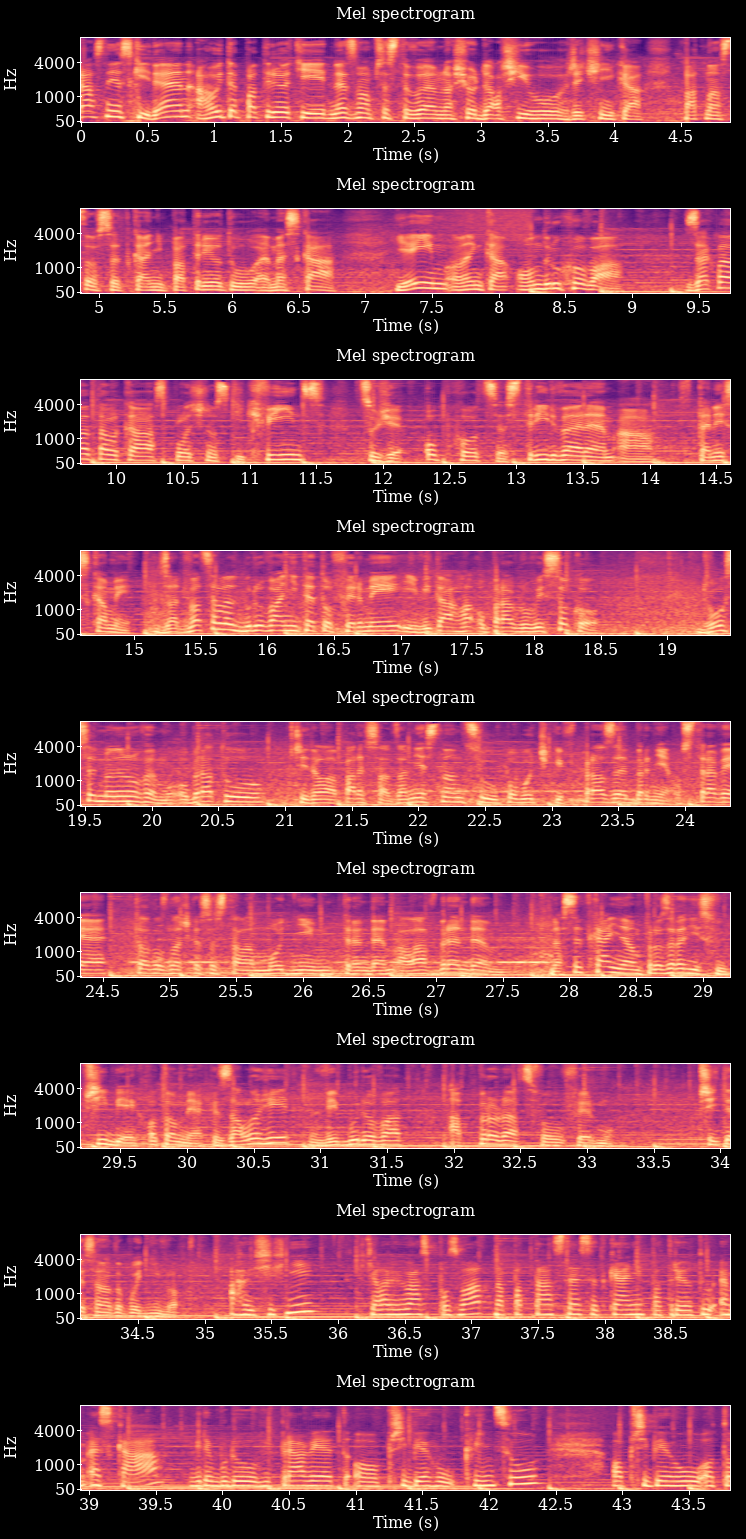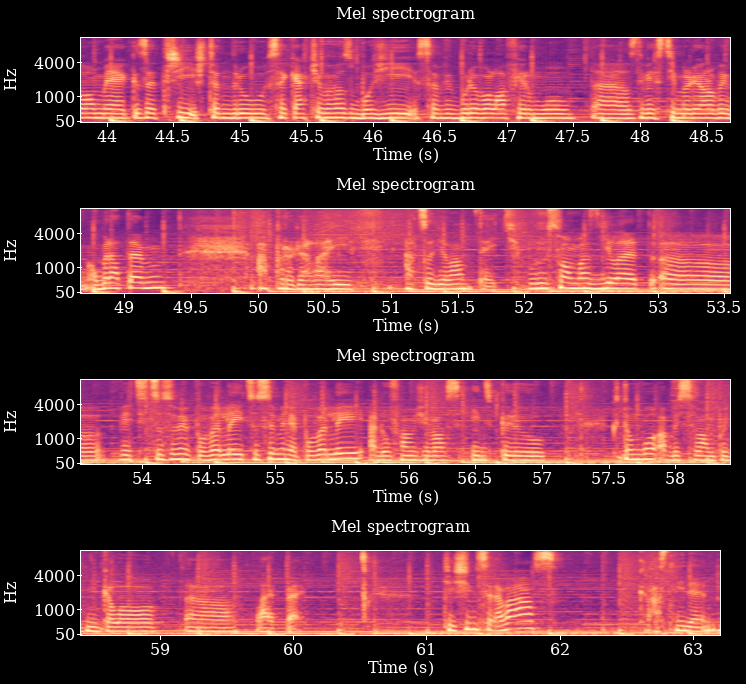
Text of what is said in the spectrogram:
Krásný hezký den, ahojte patrioti, dnes vám představujeme našeho dalšího řečníka 15. setkání patriotů MSK. Je jim Lenka Ondruchová, zakladatelka společnosti Queens, což je obchod se streetwearem a teniskami. Za 20 let budování této firmy ji vytáhla opravdu vysoko. 200 milionovému obratu přidala 50 zaměstnanců, pobočky v Praze, Brně, Ostravě. Tato značka se stala modním trendem a love brandem. Na setkání nám prozradí svůj příběh o tom, jak založit, vybudovat a prodat svou firmu. Přijďte se na to podívat. Ahoj všichni, Chtěla bych vás pozvat na 15. setkání patriotů MSK, kde budu vyprávět o příběhu Queensu, o příběhu o tom, jak ze tří štendrů sekáčového zboží jsem vybudovala firmu eh, s 200 milionovým obratem a prodala ji. A co dělám teď? Budu s váma sdílet uh, věci, co se mi povedly, co se mi nepovedly a doufám, že vás inspiruju k tomu, aby se vám podnikalo uh, lépe. Těším se na vás. Krásný den.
